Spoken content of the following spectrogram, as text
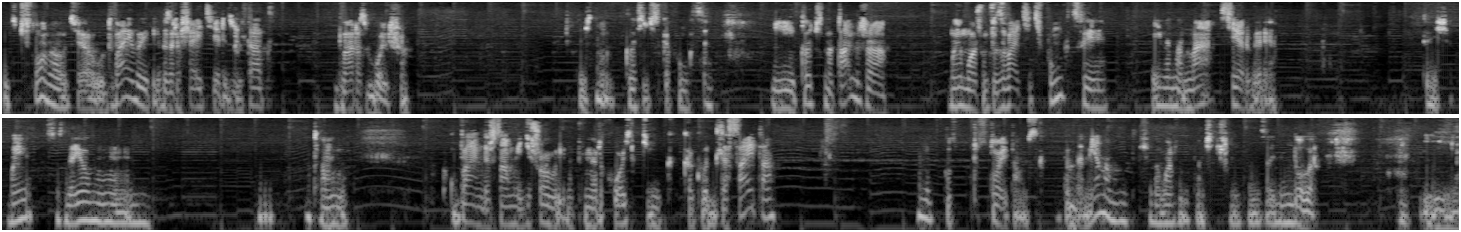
какое-то число, она у тебя удваивает и возвращает тебе результат в два раза больше. То есть, ну, классическая функция. И точно так же мы можем вызывать эти функции именно на сервере. То есть мы создаем там, покупаем даже самый дешевый, например, хостинг, как вот для сайта, ну, пустой там с каким-то доменом, это все можно быть что-нибудь за один доллар. И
